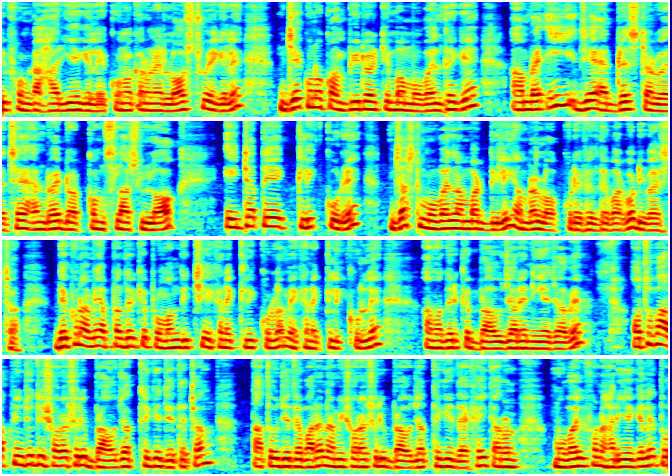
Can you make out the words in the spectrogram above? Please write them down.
এই ফোনটা হারিয়ে গেলে, কোনো কারণে লস্ট হয়ে গেলে, যে কোনো কম্পিউটার কিংবা মোবাইল থেকে আমরা এই যে অ্যাড্রেসটা রয়েছে Android dot com slash lock এইটাতে ক্লিক করে জাস্ট মোবাইল নাম্বার দিলেই আমরা লক করে ফেলতে পারব ডিভাইসটা দেখুন, আমি আপনাদেরকে প্রমাণ দিচ্ছি, এখানে ক্লিক করলাম, এখানে ক্লিক করলে আমাদেরকে ব্রাউজারে নিয়ে যাবে। অথবা আপনি যদি সরাসরি ব্রাউজার থেকে যেতে চান তাতেও যেতে পারেন। আমি সরাসরি ব্রাউজার থেকেই দেখাই, কারণ মোবাইল ফোন হারিয়ে গেলে তো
